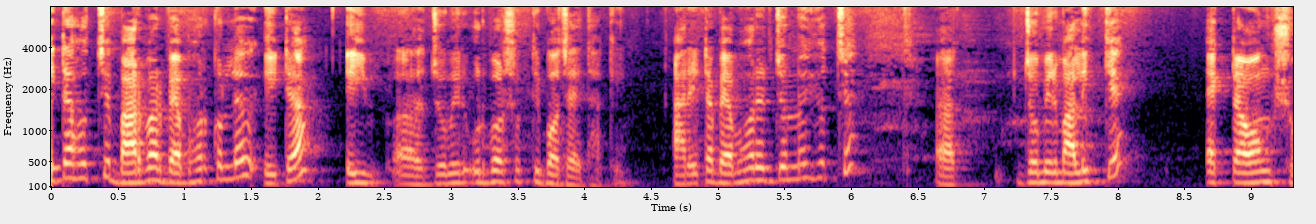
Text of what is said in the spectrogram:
এটা হচ্ছে বারবার ব্যবহার করলেও এইটা এই জমির উর্বর শক্তি বজায় থাকে। আর এটা ব্যবহারের জন্যই হচ্ছে জমির মালিককে একটা অংশ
